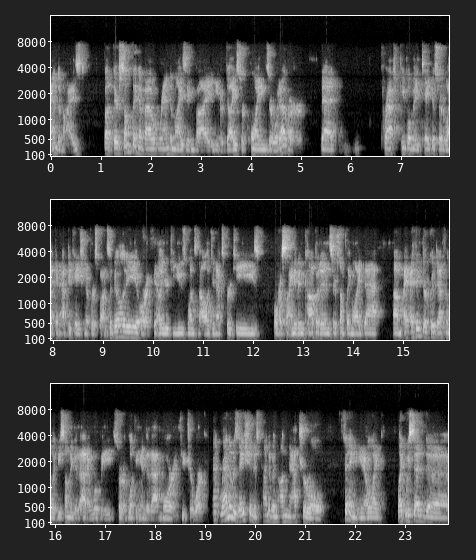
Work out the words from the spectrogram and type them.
randomized. But there's something about randomizing by you know dice or coins or whatever that perhaps people may take as sort of like an abdication of responsibility or a failure to use one's knowledge and expertise or a sign of incompetence or something like that. Um, I, I, think there could definitely be something to that, and we'll be sort of looking into that more in future work. Randomization is kind of an unnatural thing, you know, like like we said, uh,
